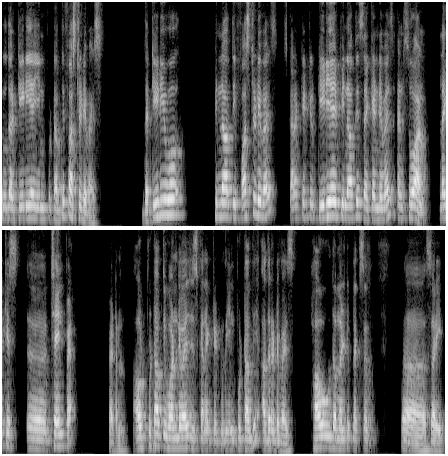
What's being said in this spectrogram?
to the TDI input of the first device. The TDO pin of the first device is connected to TDI pin of the second device and so on, like a uh, chain pa pattern. Output of the one device is connected to the input of the other device. How the multiplexer, uh, sorry,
